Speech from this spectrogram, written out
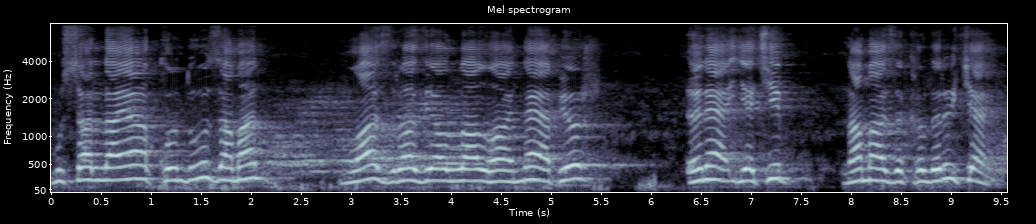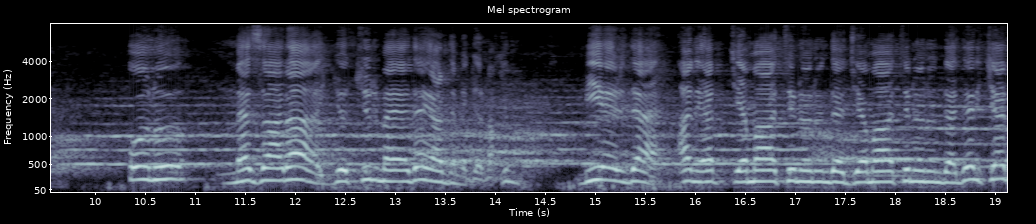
musallaya konduğu zaman Muaz radıyallahu anh ne yapıyor? Öne geçip namazı kıldırırken onu mezara götürmeye de yardım ediyor. Bakın bir yerde hani hep cemaatin önünde cemaatin önünde derken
